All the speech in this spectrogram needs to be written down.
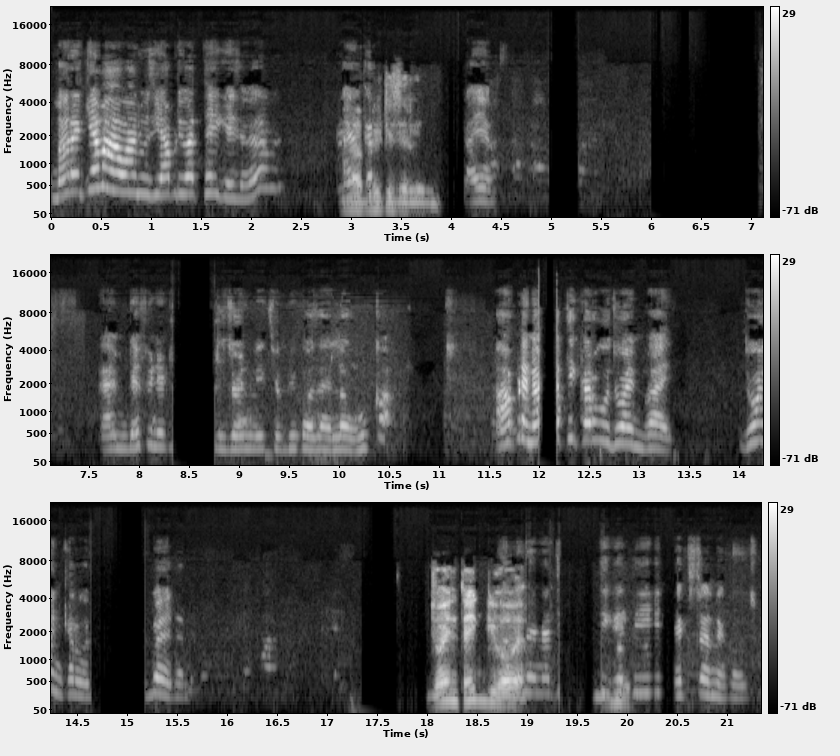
મારે કેમ આવવાનું છે? આપડી વાત થઈ ગઈ છે બરાબર? હા British Airways I am. I am definitely join with you because I love આપણે નથી કરવું જોઈન ભાઈ. જોઈન કરવું. બોલ તને. જોઈન થઈ ગયું હવે. નથી કહેતી એક્સ્ટ્રા ને કહું છું.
